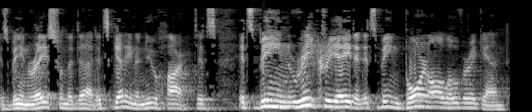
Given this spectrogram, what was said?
is being raised from the dead. It's getting a new heart. It's, it's being recreated. It's being born all over again.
